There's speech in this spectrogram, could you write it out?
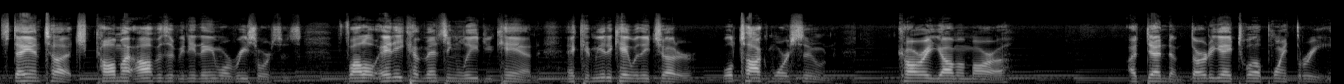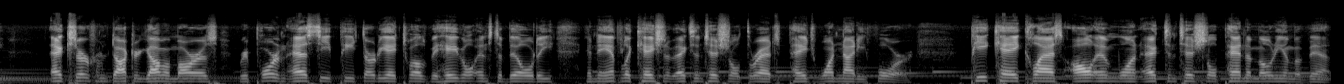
Stay in touch, call my office if you need any more resources, follow any convincing lead you can, and communicate with each other. We'll talk more soon. Kari Yamamura Addendum 3812.3 Excerpt from Dr. Yamamura's Report on SCP-3812's Behavioral Instability and the Implication of Existential Threats, page 194. PK Class All-in-One Existential Pandemonium Event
